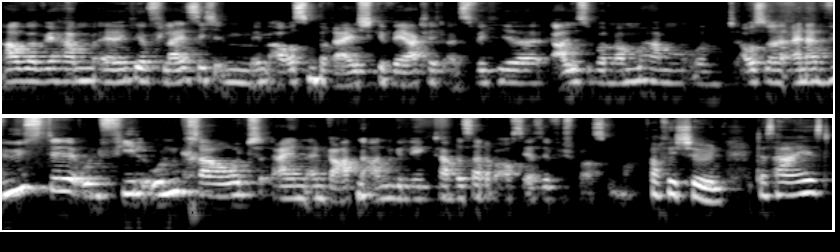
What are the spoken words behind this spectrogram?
Aber wir haben äh, hier fleißig im, im Außenbereich gewerkelt, als wir hier alles übernommen haben und aus einer Wüste und viel Unkraut einen, einen Garten angelegt haben. Das hat aber auch sehr, sehr viel Spaß gemacht. Ach, wie schön. Das heißt,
